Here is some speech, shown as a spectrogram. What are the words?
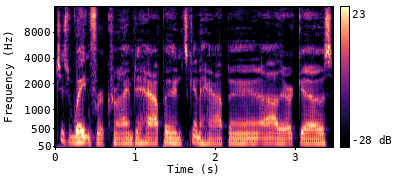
Just waiting for a crime to happen. It's going to happen. Ah, there it goes.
